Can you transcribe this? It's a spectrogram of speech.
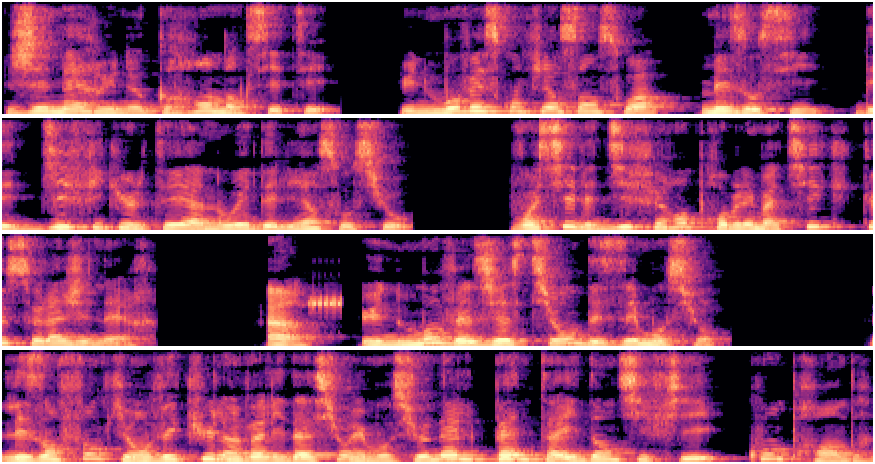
génère une grande anxiété, une mauvaise confiance en soi, mais aussi des difficultés à nouer des liens sociaux. Voici les différentes problématiques que cela génère. 1. Une mauvaise gestion des émotions. Les enfants qui ont vécu l'invalidation émotionnelle peinent à identifier, comprendre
